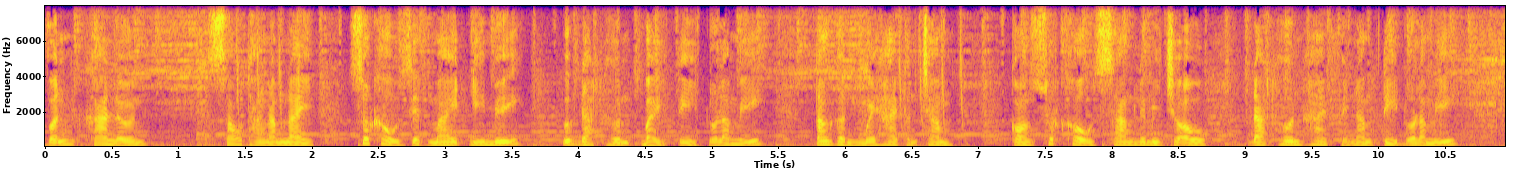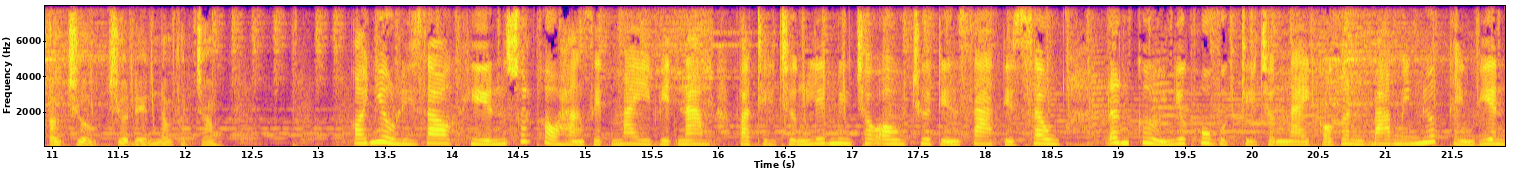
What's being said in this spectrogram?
vẫn khá lớn. 6 tháng năm nay, xuất khẩu dệt may đi Mỹ ước đạt hơn 7 tỷ đô la Mỹ, tăng gần 12%, còn xuất khẩu sang Liên minh châu Âu đạt hơn 2,5 tỷ đô la Mỹ, tăng trưởng chưa đến 5%. Có nhiều lý do khiến xuất khẩu hàng dệt may Việt Nam vào thị trường Liên minh châu Âu chưa tiến xa tiến sâu. Đơn cử như khu vực thị trường này có gần 30 nước thành viên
